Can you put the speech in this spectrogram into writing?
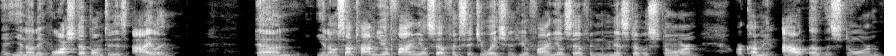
You know, they've washed up onto this island. And, you know, sometimes you'll find yourself in situations, you'll find yourself in the midst of a storm or coming out of the storm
